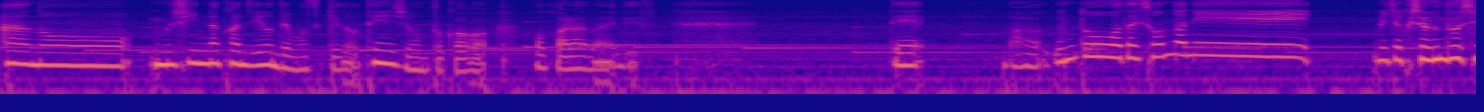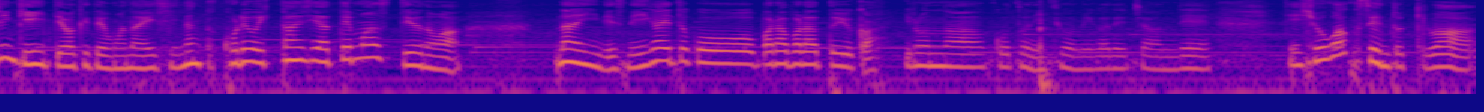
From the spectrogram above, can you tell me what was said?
あのー、無心な感じで読んでますけどテンションとかはわからないです。で、まあ、運動は私そんなにめちゃくちゃ運動神経いいってわけでもないしなんかこれを一貫してやってますっていうのはないんですね。意外とこうバラバラというかいろんなことに興味が出ちゃうんで。で小学生の時は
